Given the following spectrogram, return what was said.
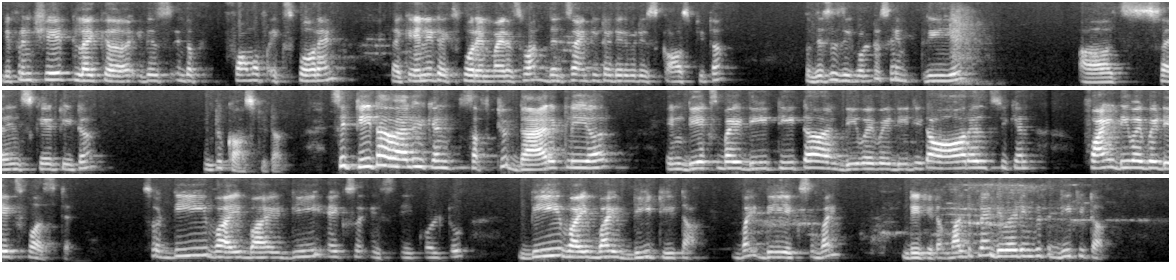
differentiate like uh, it is in the form of x power like n into x power n minus 1 then sine theta derivative is cos theta. So this is equal to same 3a uh, sine square theta into cos theta. See theta value you can substitute directly here in dx by d theta and dy by d theta or else you can find dy by dx first so dy by dx is equal to dy by d theta by dx by d theta. Multiply and dividing with d theta.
